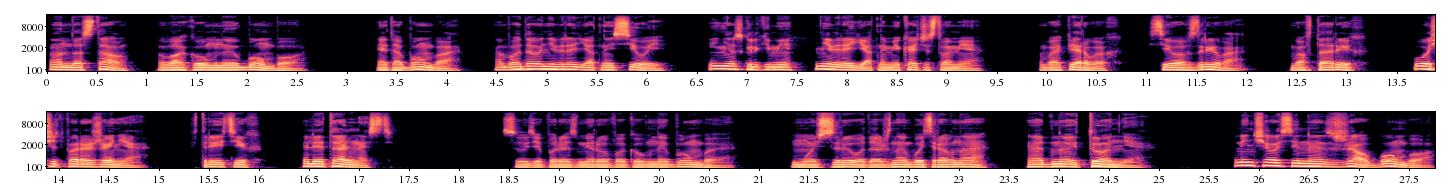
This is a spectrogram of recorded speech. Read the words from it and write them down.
Он достал вакуумную бомбу. Эта бомба обладала невероятной силой и несколькими невероятными качествами. Во-первых, сила взрыва. Во-вторых, площадь поражения. В-третьих, летальность. Судя по размеру вакуумной бомбы, мощь взрыва должна быть равна одной тонне. Линчао сильно сжал бомбу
